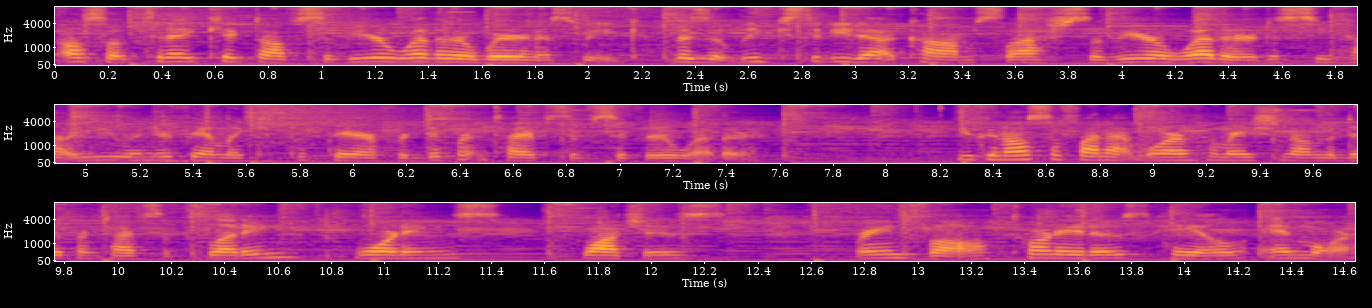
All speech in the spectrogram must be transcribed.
Also, today kicked off Severe Weather Awareness Week. Visit leaguecity.com slash severe weather to see how you and your family can prepare for different types of severe weather. You can also find out more information on the different types of flooding, warnings, watches, rainfall, tornadoes, hail, and more.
